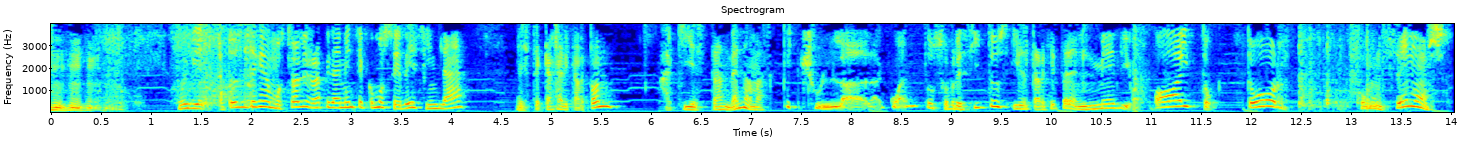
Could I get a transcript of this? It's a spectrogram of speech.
muy bien, entonces déjenme mostrarles rápidamente cómo se ve sin la este, caja de cartón. Aquí están, ven nada más, qué chulada, cuántos sobrecitos y la tarjeta en el medio. ¡Ay, doctor! Comencemos.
